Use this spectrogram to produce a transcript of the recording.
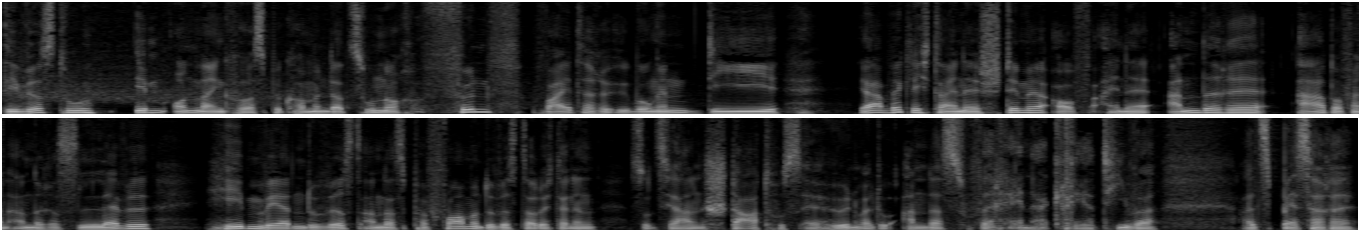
die wirst du im Online-Kurs bekommen. Dazu noch fünf weitere Übungen, die ja wirklich deine Stimme auf eine andere Art, auf ein anderes Level heben werden. Du wirst anders performen, du wirst dadurch deinen sozialen Status erhöhen, weil du anders souveräner, kreativer, als bessere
